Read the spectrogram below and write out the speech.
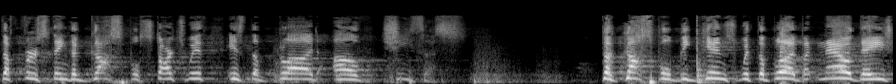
the first thing the gospel starts with is the blood of Jesus. The gospel begins with the blood, but nowadays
